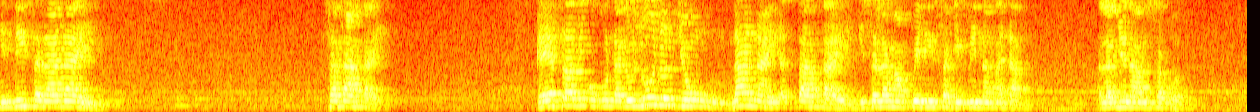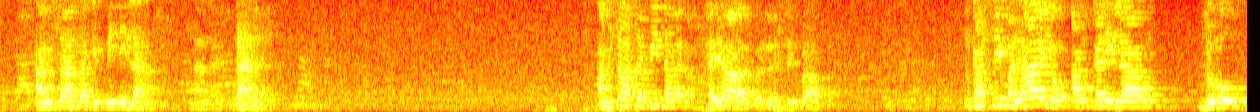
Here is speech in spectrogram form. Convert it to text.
hindi sa nanay, sa tatay. Kaya sabi ko kung nalulunod yung nanay at tatay, isa lang ang pwedeng sagipin ng anak. Alam nyo na ang sagot. Ang sasagipin nila, Nanay. nanay. Ang sasabihin ng ano, hayaan mo na si Papa. Kasi malayo ang kanilang loob.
